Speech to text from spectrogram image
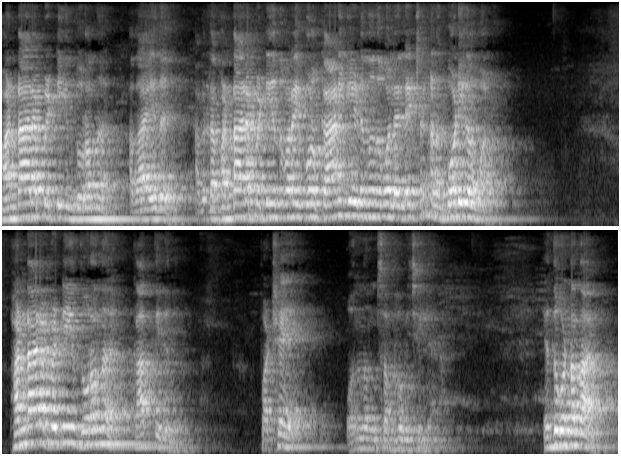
ഭണ്ഡാരപ്പെട്ടിയും തുറന്ന് അതായത് അവരുടെ ഭണ്ഡാരപ്പെട്ടി എന്ന് പറയുമ്പോൾ കാണിക്കയിടുന്നത് പോലെ ലക്ഷങ്ങളും കോടികളുമാണ്. ഭണ്ഡാരപ്പെട്ടിയും തുറന്ന് കാത്തിരുന്നു. പക്ഷേ ഒന്നും സംഭവിച്ചില്ല. എന്തുകൊണ്ടെന്നാൽ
